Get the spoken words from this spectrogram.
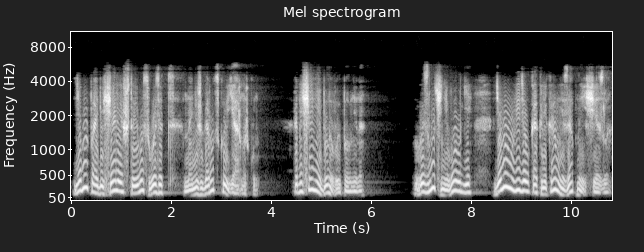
Ему пообещали, что его свозят на Нижегородскую ярмарку. Обещание было выполнено. В излучине Волги Дюма увидел, как река внезапно исчезла.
